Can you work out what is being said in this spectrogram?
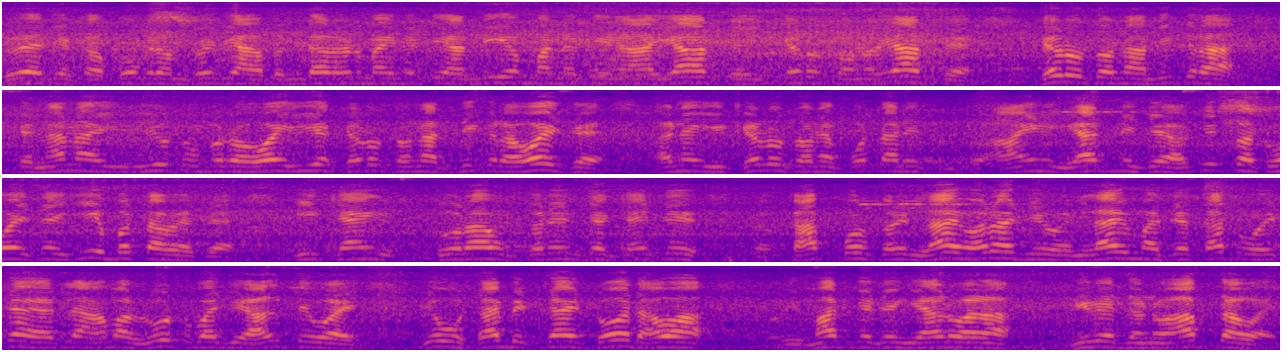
જોયા છે કે પ્રોગ્રામ થઈ આ બંધારણમાં નથી, આ નિયમમાં નથી આ યાદ છે એ ખેડૂતોનો યાદ છે. ખેડૂતોના દીકરા કે નાના યુટ્યુબરો હોય એ ખેડૂતોના દીકરા હોય છે અને એ ખેડૂતોને પોતાની આની યાદની જે હકીકત હોય છે એ બતાવે છે. એ ક્યાંય ચોરાવ કરીને કે ક્યાંયથી કાપકોર કરીને લાઈવ હરાજી હોય લાઈવમાં જે થતું હોય જાય એટલે આમાં લૂંટબાજી હાલતી હોય. એવું સાબિત થાય તો જ આવા માર્કેટિંગ યાર્ડવાળા નિવેદનો આપતા હોય.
